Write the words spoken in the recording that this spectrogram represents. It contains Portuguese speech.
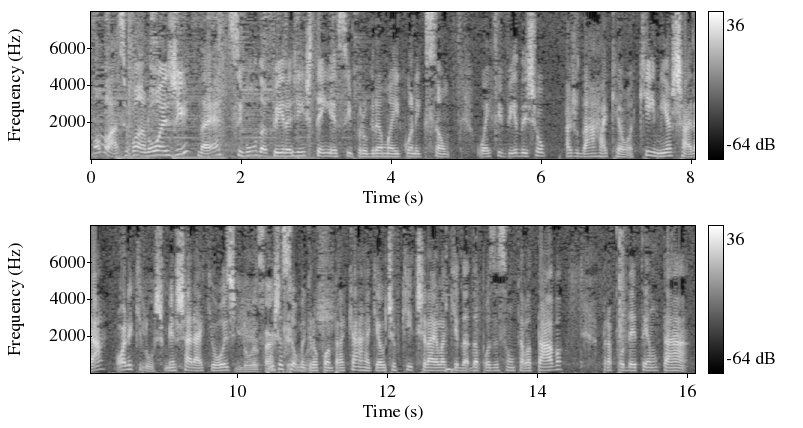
vamos lá, Silvano. Hoje, né, segunda-feira, a gente tem esse programa aí, Conexão UFV. Deixa eu ajudar a Raquel aqui, minha xará. Olha que luxo, minha xará aqui hoje. Duas Puxa seu microfone para cá, Raquel. Eu tive que tirar ela aqui da, da posição que ela estava para poder tentar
